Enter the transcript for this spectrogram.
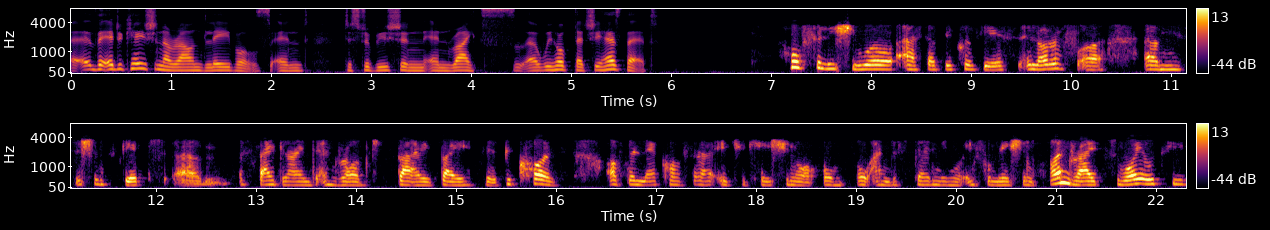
uh, the education around labels and distribution and rights, uh, we hope that she has that. Hopefully she will, Asa, because yes, a lot of uh, um, musicians get um, sidelined and robbed by by the, because of the lack of uh, education or, or, or, understanding or information on rights, royalties,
